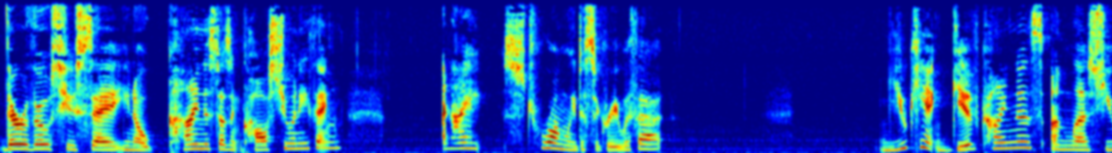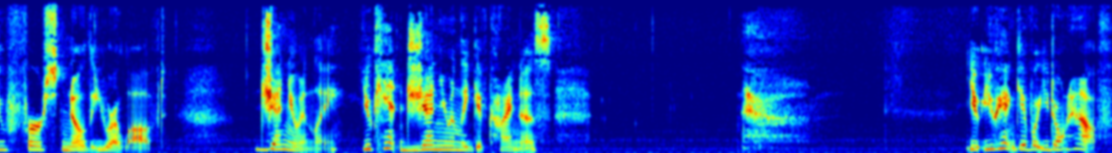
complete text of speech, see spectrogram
there are those who say, you know, kindness doesn't cost you anything. And I strongly disagree with that. You can't give kindness unless you first know that you are loved. Genuinely. You can't genuinely give kindness. You you can't give what you don't have.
